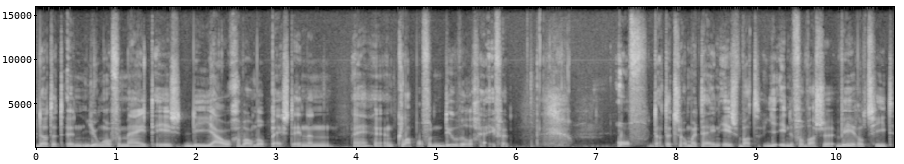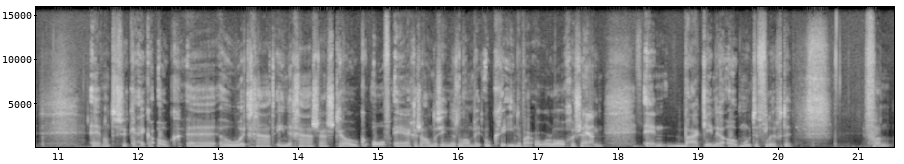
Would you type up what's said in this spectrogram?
dat het een jongen of een meid is die jou gewoon wil pesten en een, hè, een klap of een duw wil geven Of dat het zometeen is wat je in de volwassen wereld ziet. want ze kijken ook uh, hoe het gaat in de Gaza-strook... of ergens anders in het land met Oekraïne waar oorlogen zijn. En waar kinderen ook moeten vluchten. Van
